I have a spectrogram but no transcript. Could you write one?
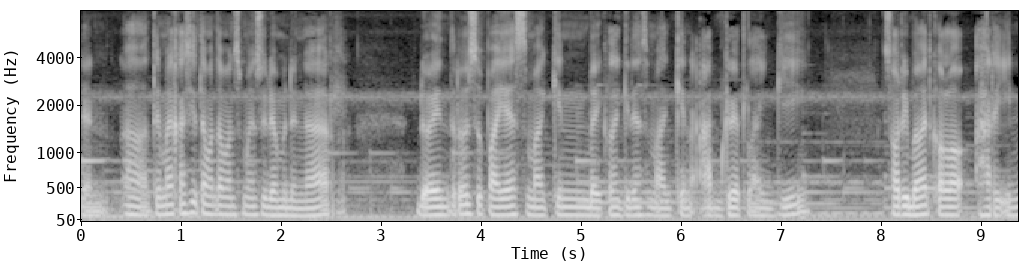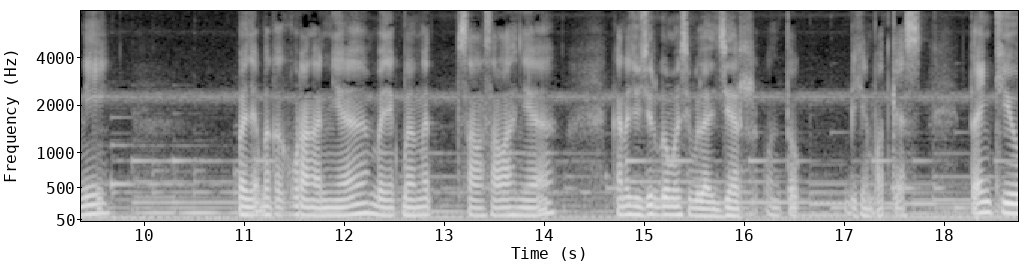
dan uh, terima kasih teman-teman semua yang sudah mendengar. Doain terus supaya semakin baik lagi dan semakin upgrade lagi. Sorry banget kalau hari ini banyak banget kekurangannya banyak banget salah-salahnya karena jujur gue masih belajar untuk bikin podcast thank you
